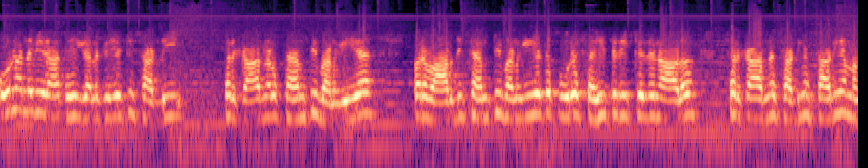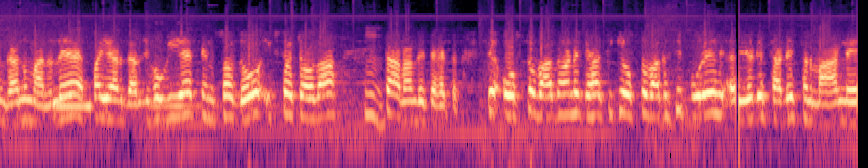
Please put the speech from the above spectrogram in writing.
ਉਹਨਾਂ ਨੇ ਵੀ ਰਾਤ ਇਹੀ ਗੱਲ ਕਹੀ ਕਿ ਸਾਡੀ ਸਰਕਾਰ ਨਾਲ ਸਹਿਮਤੀ ਬਣ ਗਈ ਹੈ ਪਰਿਵਾਰ ਦੀ ਸਹਿਮਤੀ ਬਣ ਗਈ ਹੈ ਤੇ ਪੂਰੇ ਸਹੀ ਤਰੀਕੇ ਦੇ ਨਾਲ ਸਰਕਾਰ ਨੇ ਸਾਡੀਆਂ ਸਾਰੀਆਂ ਮੰਗਾਂ ਨੂੰ ਮੰਨ ਲਿਆ ਐਫ ਆਈ ਆਰ ਦਰਜ ਹੋ ਗਈ ਹੈ 302 114 ਧਾਰਾਂ ਦੇ ਤਹਿਤ। ਤੇ ਉਸ ਤੋਂ ਬਾਅਦ ਉਹਨਾਂ ਨੇ ਕਿਹਾ ਸੀ ਕਿ ਉਸ ਤੋਂ ਬਾਅਦ ਅਸੀਂ ਪੂਰੇ ਜਿਹੜੇ ਸਾਡੇ ਸਨਮਾਨ ਨੇ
